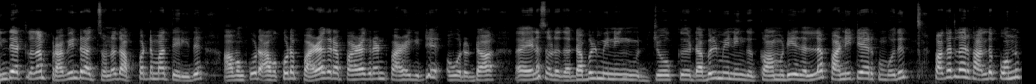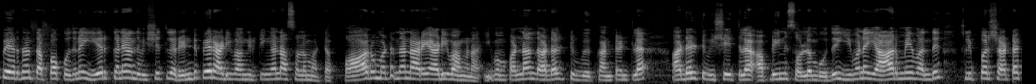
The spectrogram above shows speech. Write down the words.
இந்த இடத்துல தான் பிரவீன்ராஜ் சொன்னது அப்பட்டமாக தெரியுது. அவன் கூட அவ கூட பழகுற பழகிறன்னு பழகிட்டு ஒரு டா என்ன சொல்கிறது double meaning joke double meaning comedy இதெல்லாம் பண்ணிகிட்டே போது பக்கத்தில் இருக்க அந்த பொண்ணு பேர் தான் தப்பாக போகுதுன்னா ஏற்கனவே அந்த விஷயத்தில் ரெண்டு பேர் அடி வாங்கிட்டீங்கன்னு நான் சொல்ல மாட்டேன். பாரு மட்டும் தான் நிறைய அடி வாங்கினா இவன் பண்ண அந்த அடல்ட் கண்டென்ட்டில் அடல்ட் விஷயத்தில் அப்படின்னு சொல்லும்போது இவனை யாருமே வந்து ஸ்லிப்பர் ஷாட்டாக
